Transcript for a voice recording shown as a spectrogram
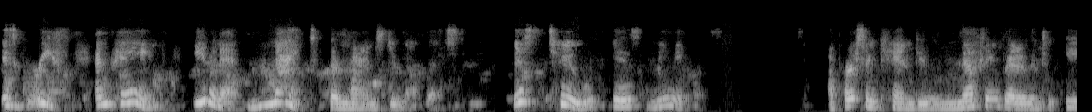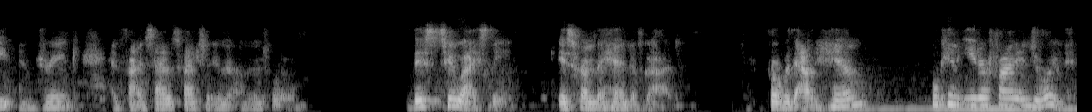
is grief and pain. Even at night, their minds do not rest. This too is meaningless. A person can do nothing better than to eat and drink and find satisfaction in their own toil. This too, I see, is from the hand of God. For without Him, who can eat or find enjoyment?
